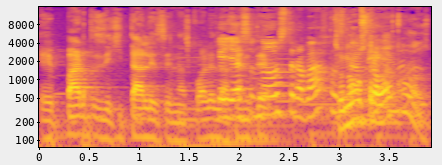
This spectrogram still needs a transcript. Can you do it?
eh, partes digitales en las cuales que ya son nuevos trabajos. Son nuevos trabajos.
